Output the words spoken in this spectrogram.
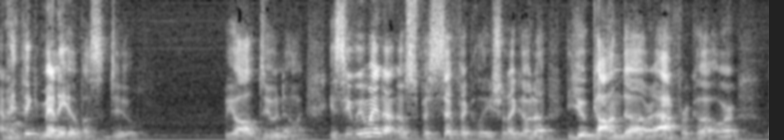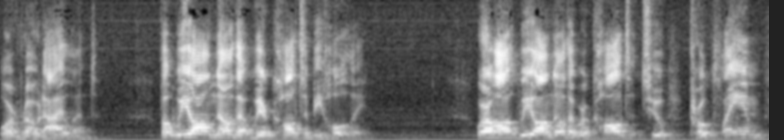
And I think many of us do. We all do know it. You see, we might not know specifically, should I go to Uganda or Africa or, or Rhode Island? But we all know that we're called to be holy. We're all, we all know that we're called to proclaim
